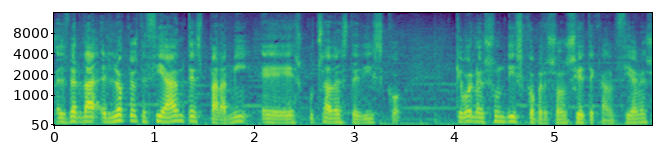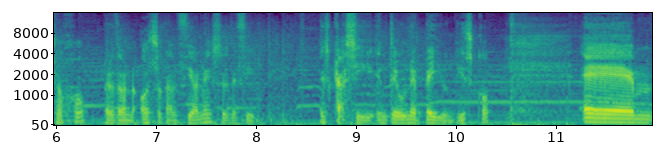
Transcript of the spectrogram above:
es verdad, es lo que os decía antes, para mí he escuchado este disco, que bueno, es un disco, pero son siete canciones, ojo, perdón, ocho canciones, es decir, es casi entre un EP y un disco. Em,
